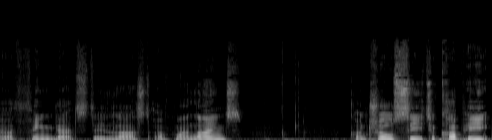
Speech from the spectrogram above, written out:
I think that's the last of my lines. Control C to copy.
